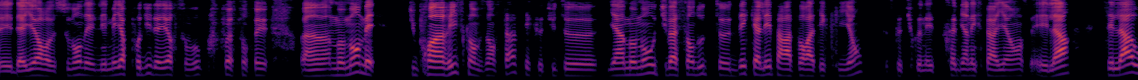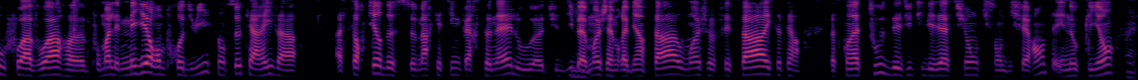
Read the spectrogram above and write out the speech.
et d'ailleurs, souvent les les meilleurs produits d'ailleurs sont parfois sont faits à un moment, mais tu prends un risque en faisant ça, c'est que tu te il y a un moment où tu vas sans doute te décaler par rapport à tes clients, parce que tu connais très bien l'expérience et là, c'est là où il faut avoir, pour moi les meilleurs en produits sont ceux qui arrivent à à sortir de ce marketing personnel où, tu te dis: «Bah, Mmh. moi j'aimerais bien ça» ou «Moi je fais ça» et cetera. Parce qu'on a tous des utilisations qui sont différentes et nos clients, Ouais,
